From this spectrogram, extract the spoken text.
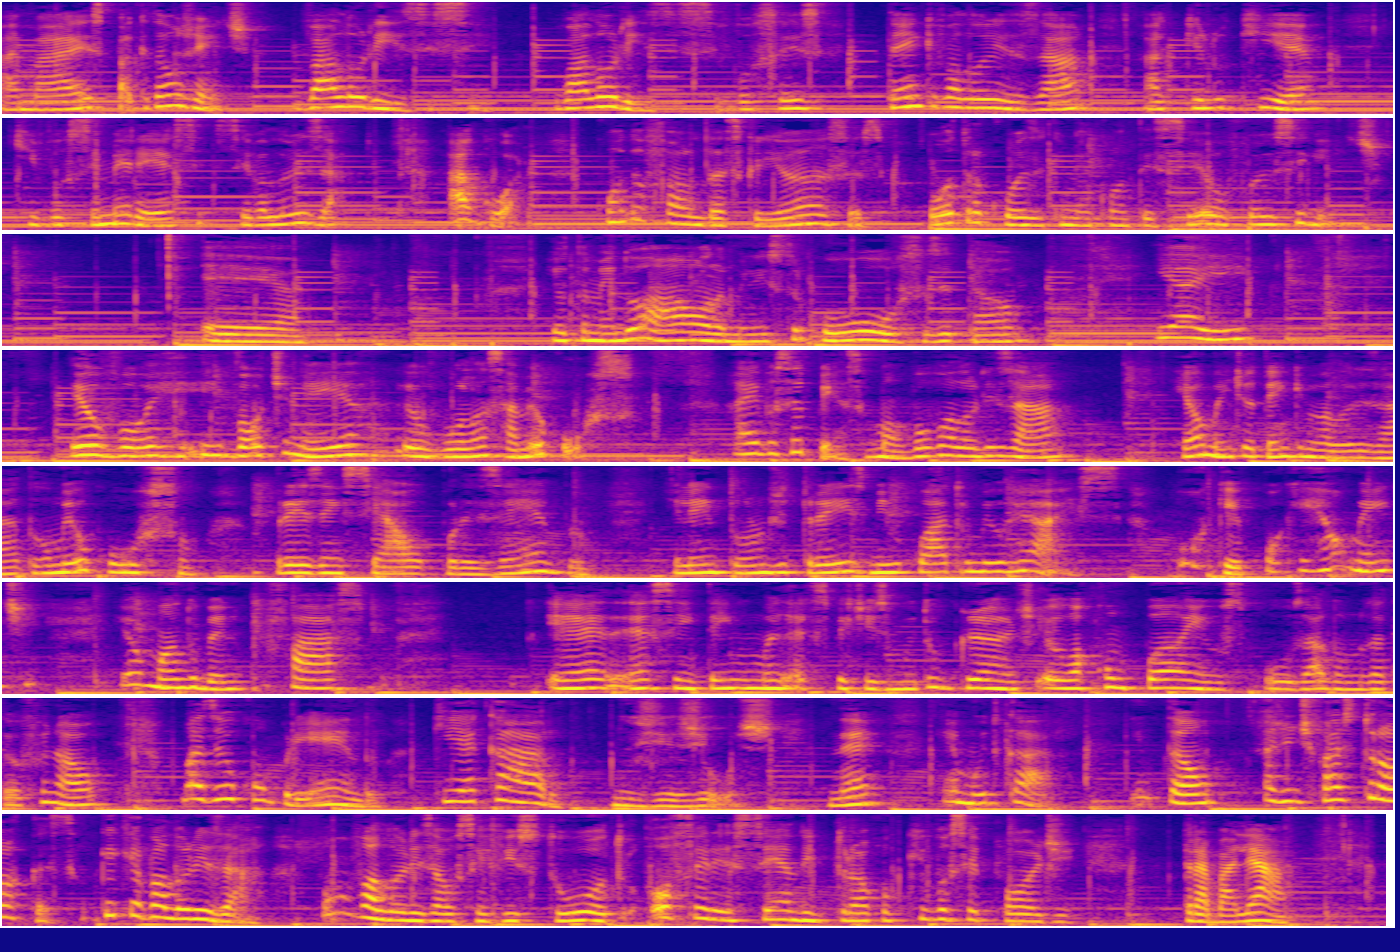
Aí mais, então, gente, valorize-se, valorize-se. Vocês têm que valorizar aquilo que é que você merece ser valorizado. Agora, quando eu falo das crianças, outra coisa que me aconteceu foi o seguinte: é, eu também dou aula, ministro cursos e tal, e aí eu vou e volta e meia eu vou lançar meu curso. Aí você pensa, bom, vou valorizar, realmente eu tenho que me valorizar, do meu curso presencial, por exemplo, ele é em torno de 3 mil, 4 mil reais. Por quê? Porque realmente eu mando bem no que faço. É, é, assim, tem uma expertise muito grande. Eu acompanho os, os, alunos até o final, mas eu compreendo que é caro nos dias de hoje, né? É muito caro. Então, a gente faz trocas. O que é valorizar? Vamos valorizar o serviço do outro, oferecendo em troca o que você pode trabalhar?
